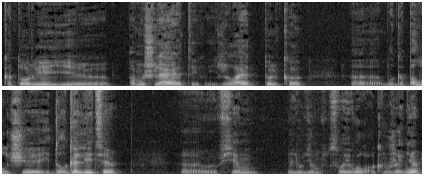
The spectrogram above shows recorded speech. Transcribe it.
который э, помышляет и, и желает только Э, благополучия и долголетия э, всем людям своего окружения.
